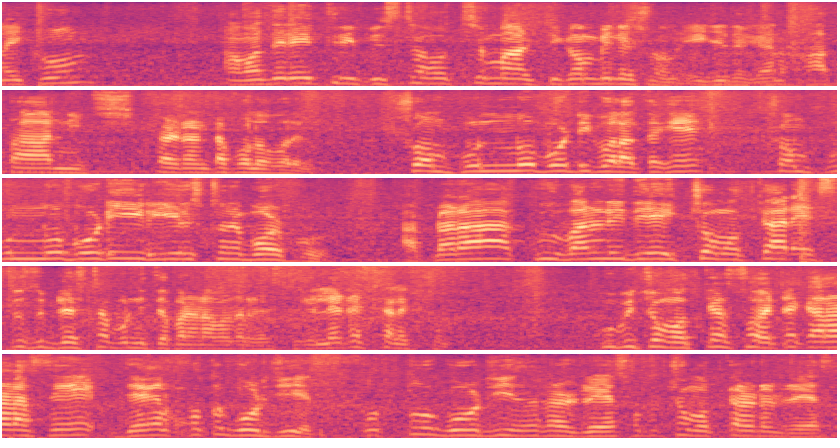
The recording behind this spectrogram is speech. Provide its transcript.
আলাইকুম আমাদের এই থ্রি পিসটা হচ্ছে মাল্টি কম্বিনেশন এই যে দেখেন, হাতা, নিচ প্যাটার্নটা ফলো করেন। সম্পূর্ণ বডি গলা থেকে সম্পূর্ণ বডি রিয়েল স্টোনে ভরপুর। আপনারা কুরবানি দিয়ে এই চমৎকার এক্সক্লুসিভ ড্রেসটা নিতে পারেন আমাদের কাছ থেকে লেটেস্ট কালেকশন খুবই চমৎকার ছয়টা কালার আছে। দেখেন কত গর্জিয়াস কত গর্জিয়াস একটা ড্রেস কত চমৎকার একটা ড্রেস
